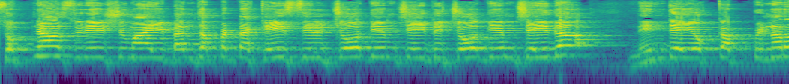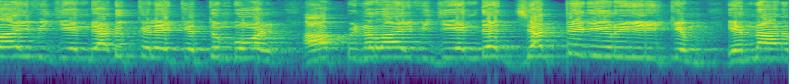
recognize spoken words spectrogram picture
സ്വപ്ന സുരേഷുമായി ബന്ധപ്പെട്ട കേസിൽ ചോദ്യം ചെയ്ത് ചോദ്യം ചെയ്ത് നിന്റെയൊക്കെ പിണറായി വിജയന്റെ അടുക്കലേക്ക് എത്തുമ്പോൾ ആ പിണറായി വിജയന്റെ ജട്ടി കീറിയിരിക്കും എന്നാണ്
